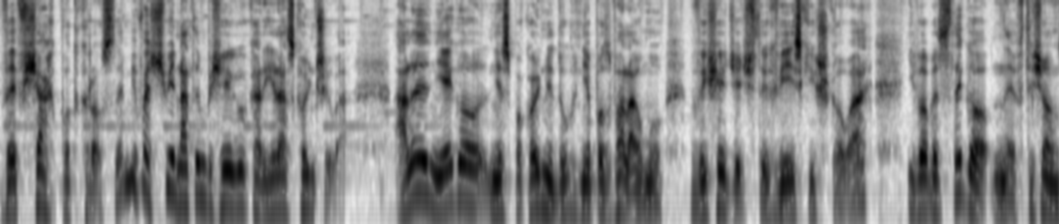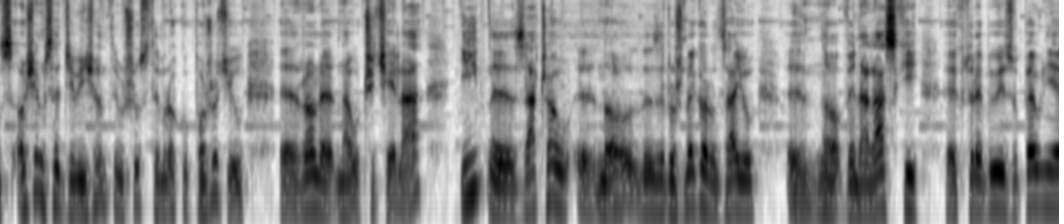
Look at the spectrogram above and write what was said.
we wsiach pod Krosnem i właściwie na tym by się jego kariera skończyła. Ale jego niespokojny duch nie pozwalał mu wysiedzieć w tych wiejskich szkołach i wobec tego w 1896 roku porzucił rolę nauczyciela i e, zaczął e, no, różnego rodzaju e, no, wynalazki, które były zupełnie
